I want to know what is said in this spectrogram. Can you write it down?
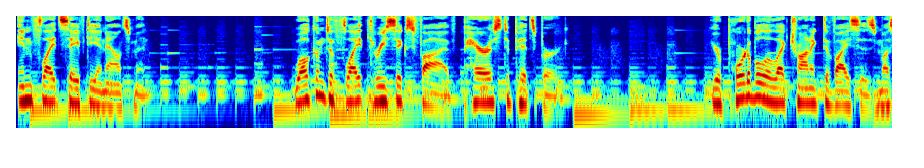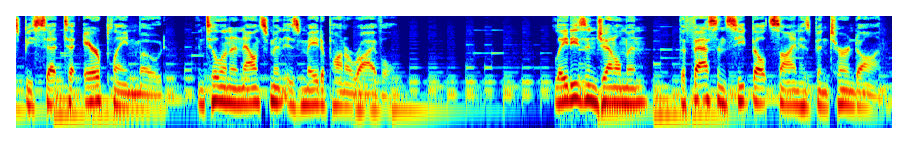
In-flight safety announcement. Welcome to Flight 365, Paris to Pittsburgh. Your portable electronic devices must be set to airplane mode until an announcement is made upon arrival. Ladies and gentlemen, the fasten seatbelt sign has been turned on.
